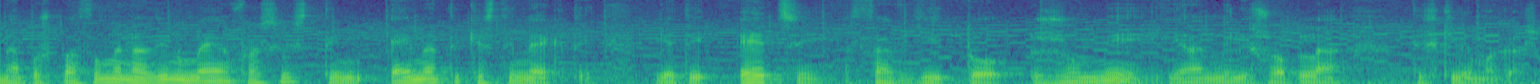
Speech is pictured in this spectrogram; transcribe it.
να προσπαθούμε να δίνουμε έμφαση στην ένατη και στην έκτη. Γιατί έτσι θα βγει το ζουμί, για να μιλήσω απλά, της κλίμακας.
